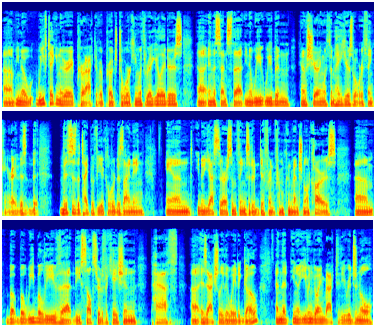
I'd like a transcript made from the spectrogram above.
Um, you know, we've taken a very proactive approach to working with regulators uh, in the sense that, you know, we, we've been kind of sharing with them, hey, here's what we're thinking, right? This, the, this is the type of vehicle we're designing and you know, yes, there are some things that are different from conventional cars, um, but but we believe that the self certification path uh, is actually the way to go, and that you know, even going back to the original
